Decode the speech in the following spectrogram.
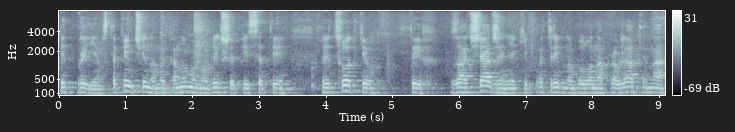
підприємств. Таким чином економимо більше 50% тих заощаджень, які потрібно було направляти на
